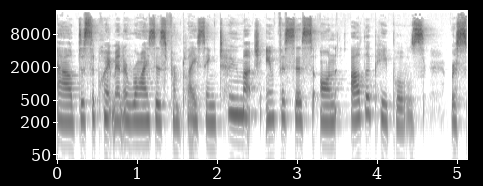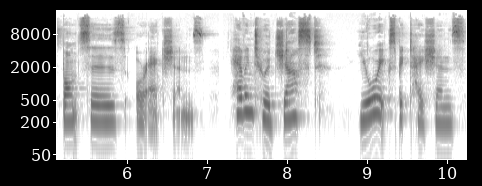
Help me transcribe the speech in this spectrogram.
our disappointment arises from placing too much emphasis on other people's responses or actions. Having to adjust your expectations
